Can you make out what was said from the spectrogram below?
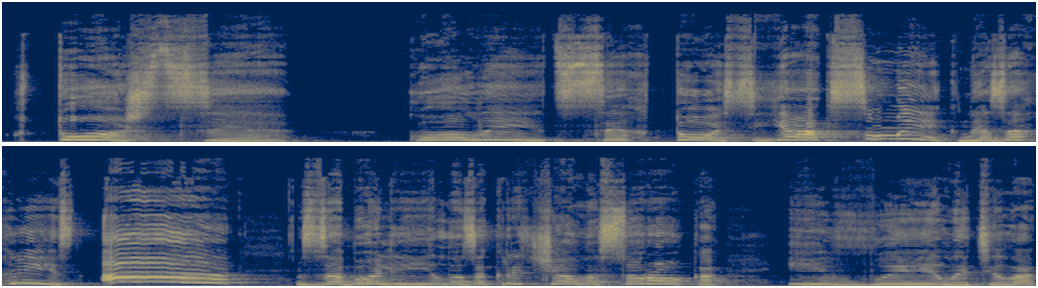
Хто ж це? Коли це хтось як смикне за хвіст? Заболіла, закричала сорока і вилетіла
